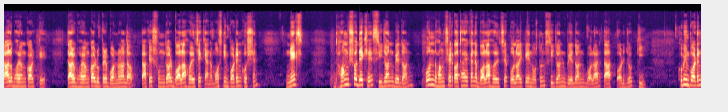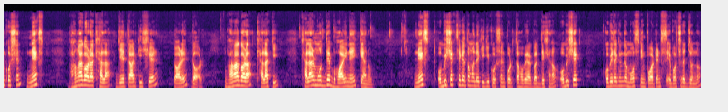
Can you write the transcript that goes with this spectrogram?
কাল ভয়ঙ্করকে তার ভয়ঙ্কর রূপের বর্ণনা দাও। তাকে সুন্দর বলা হয়েছে কেন? মোস্ট ইম্পর্টেন্ট কোশ্চেন নেক্সট ধ্বংস দেখে সৃজন বেদন। কোন ধ্বংসের কথা এখানে বলা হয়েছে? প্রলয়কে নতুন সৃজন বেদন বলার তাৎপর্য কি? খুব ইম্পর্টেন্ট কোশ্চেন নেক্সট ভাঙাগড়া খেলা যে তার কিসের তরে ডর। ভাঙা গড়া খেলা কি? খেলার মধ্যে ভয় নেই কেন? নেক্সট অভিষেক থেকে তোমাদের কী কী কোশ্চেন পড়তে হবে একবার দেখে নাও। অভিষেক কবিতা কিন্তু মোস্ট ইম্পর্টেন্ট এবছরের জন্য।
